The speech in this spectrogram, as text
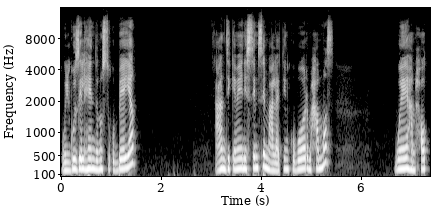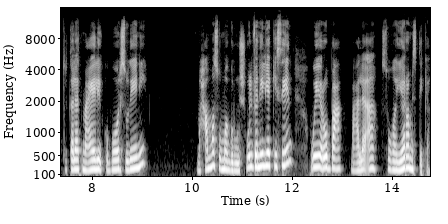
والجوز الهند نص كوباية عندي كمان السمسم معلقتين كبار محمص وهنحط ثلاث معالق كبار سوداني محمص ومجروش والفانيليا كيسين وربع معلقة صغيرة مستكة.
